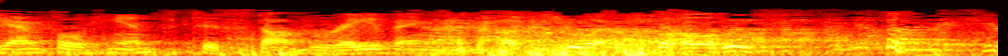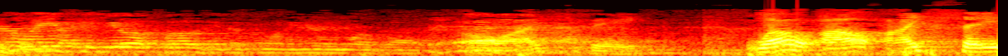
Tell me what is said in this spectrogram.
gentle hint to stop raving about UFOs? Just want to make sure leave the UFOs. He doesn't want to hear any more about it. Oh, I see. Well, I'll, I say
